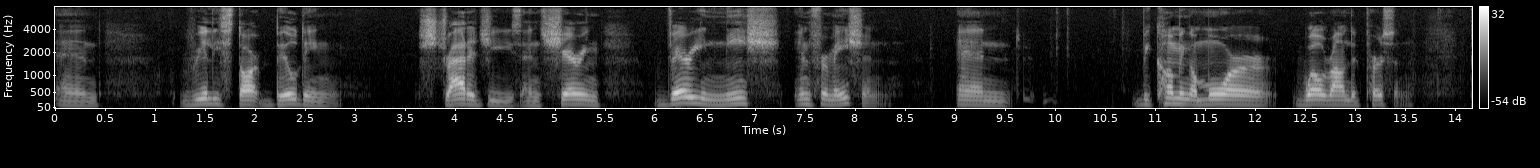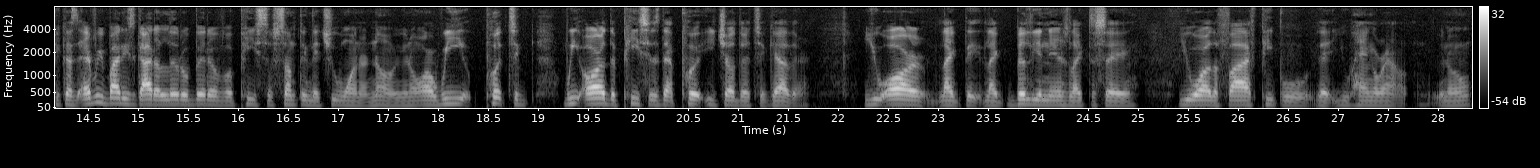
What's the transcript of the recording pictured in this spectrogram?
and really start building strategies and sharing very niche information and becoming a more well-rounded person because everybody's got a little bit of a piece of something that you want to know, you know, or we put to we are the pieces that put each other together. You are like they like billionaires like to say, you are the five people that you hang around, you know,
